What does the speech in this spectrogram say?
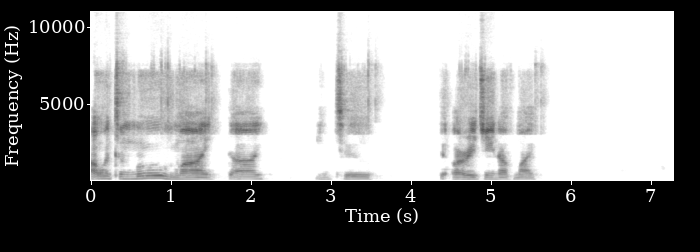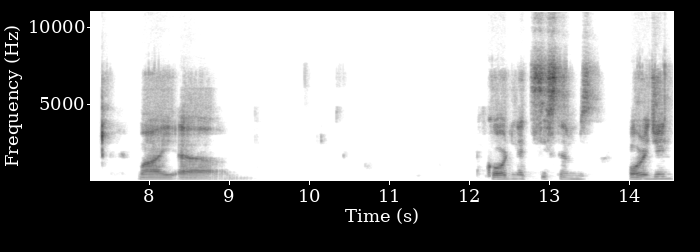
I want to move my die into the origin of my my uh, coordinate systems origin.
